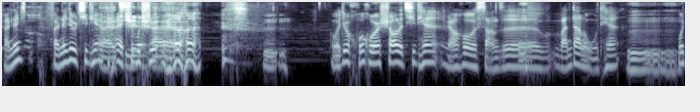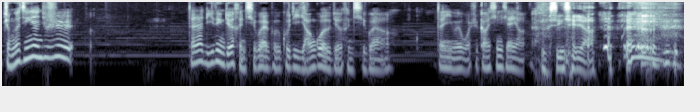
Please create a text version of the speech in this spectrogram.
反正反正就是七天，哎爱吃不吃。七嗯我就活活烧了七天，然后嗓子完蛋了五天。嗯，我整个经验就是，大家一定觉得很奇怪，估估计阳过的觉得很奇怪啊。但因为我是刚新鲜阳的，新鲜阳，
